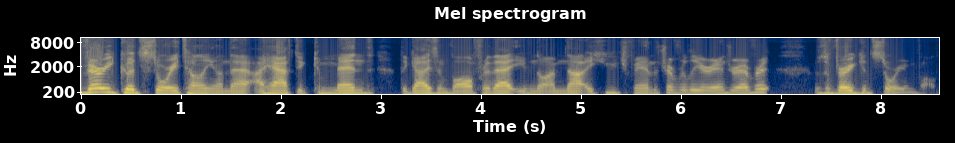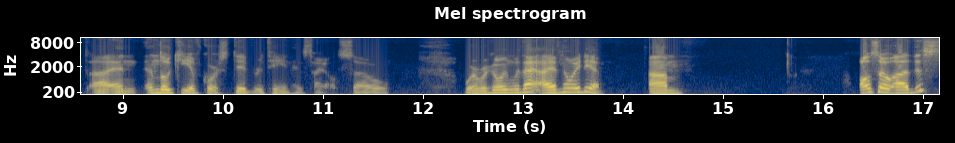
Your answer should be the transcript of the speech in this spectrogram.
very good storytelling on that. I have to commend the guys involved for that, even though I'm not a huge fan of Trevor Lee or Andrew Everett. It was a very good story involved. Uh, and, and Low Ki, of course, did retain his title. So where we're going with that, I have no idea. Um, also, uh, this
